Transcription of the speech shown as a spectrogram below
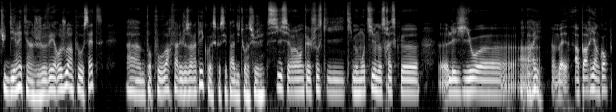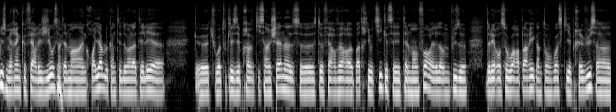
tu te dirais, tiens, je vais rejouer un peu au 7 euh, pour pouvoir faire les Jeux Olympiques ou est-ce que c'est pas du tout un sujet? Si, c'est vraiment quelque chose qui, me motive, ne serait-ce que euh, les JO euh, à, Paris. à Paris encore plus, mais rien que faire les JO, c'est tellement incroyable quand tu es devant la télé que tu vois toutes les épreuves qui s'enchaînent, ce, cette ferveur patriotique, c'est tellement fort. Et en plus de, de, les recevoir à Paris, quand on voit ce qui est prévu, ça.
